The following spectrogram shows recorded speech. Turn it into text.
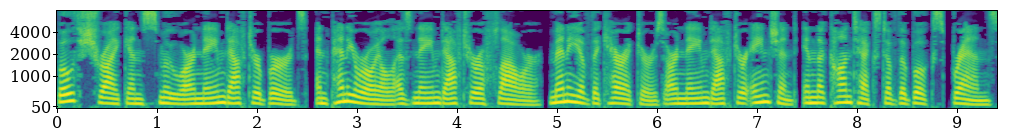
Both Shrike and Smew are named after birds, and Pennyroyal is named after a flower. Many of the characters are named after ancient in the context of the books brands,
